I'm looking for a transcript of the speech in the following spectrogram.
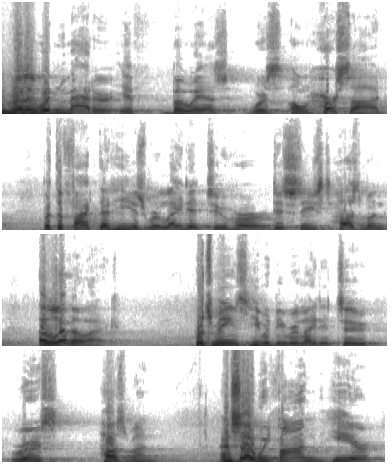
really wouldn't matter if Boaz was on her side, but the fact that he is related to her deceased husband, Elimelech, which means he would be related to Ruth's husband. And so we find here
